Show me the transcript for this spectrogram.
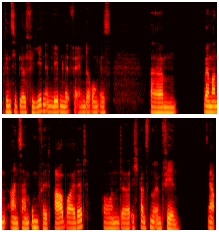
prinzipiell für jeden im Leben eine Veränderung ist, ähm, wenn man an seinem Umfeld arbeitet. Und äh, ich kann es nur empfehlen. Ja.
